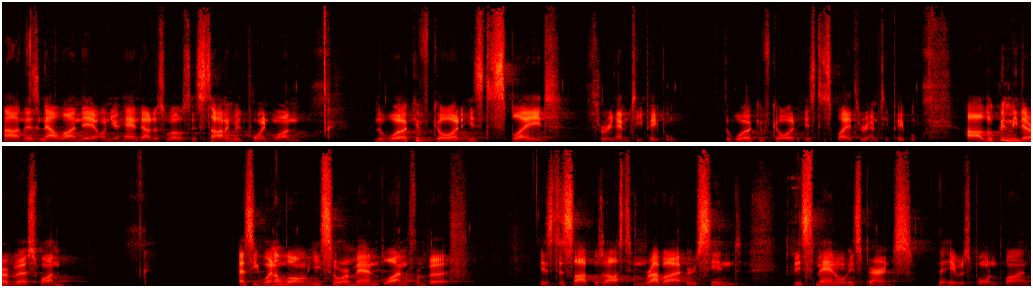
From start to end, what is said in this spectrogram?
Uh, there's an outline there on your handout as well. So, starting with point one the work of God is displayed through empty people. The work of God is displayed through empty people. Uh, look with me there at verse 1. As he went along, he saw a man blind from birth. His disciples asked him, Rabbi, who sinned, this man or his parents, that he was born blind?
